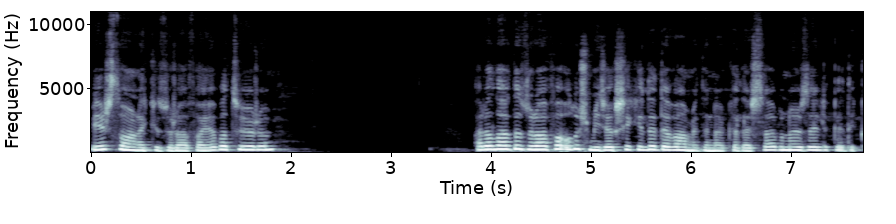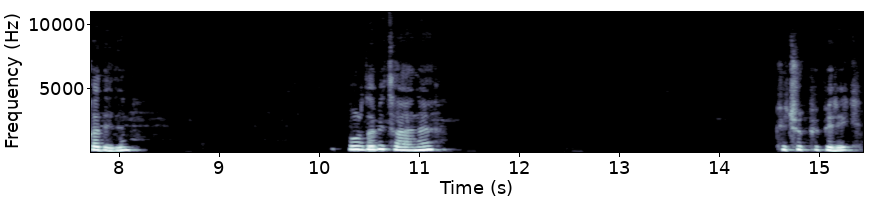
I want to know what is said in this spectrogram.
Bir sonraki zürafaya batıyorum. Aralarda zürafa oluşmayacak şekilde devam edin arkadaşlar. Buna özellikle dikkat edin. Burada bir tane küçük pipirik.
